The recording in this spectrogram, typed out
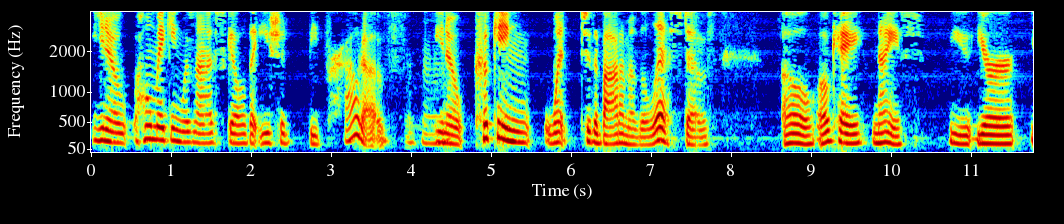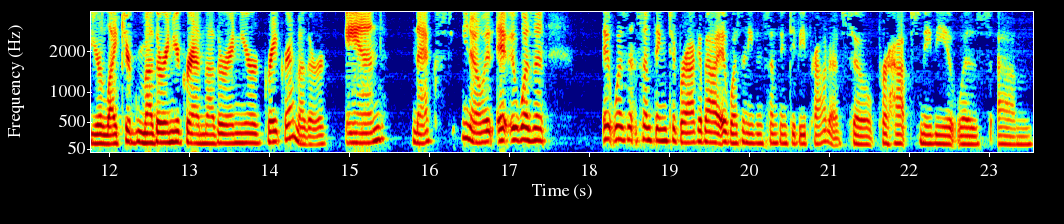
You know, homemaking was not a skill that you should be proud of. Mhm. You know, cooking went to the bottom of the list of, oh, okay, nice. You, you're, you're like your mother and your grandmother and your great grandmother. And next, you know, it, it, it wasn't, it wasn't something to brag about. It wasn't even something to be proud of. So perhaps maybe it was, um,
